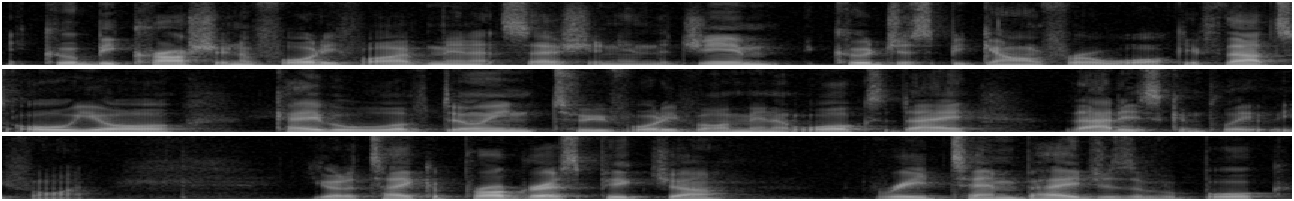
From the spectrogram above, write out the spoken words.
It could be crushing a 45 minute session in the gym. It could just be going for a walk. If that's all you're capable of doing, two 45 minute walks a day, that is completely fine. You got to take a progress picture, read 10 pages of a book,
